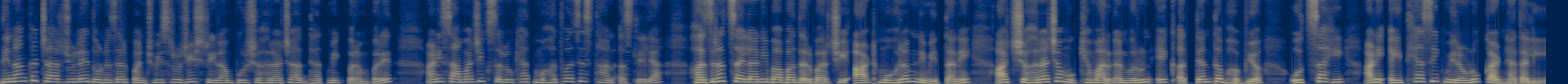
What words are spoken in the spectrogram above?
दिनांक चार जुलै दोन हजार पंचवीस रोजी श्रीरामपूर शहराच्या आध्यात्मिक परंपरेत आणि सामाजिक सलोख्यात महत्त्वाचे स्थान असलेल्या हजरत सैलानी बाबा दरबारची आठ मोहरम निमित्ताने आज शहराच्या मुख्य मार्गांवरून एक अत्यंत भव्य उत्साही आणि ऐतिहासिक मिरवणूक काढण्यात आली.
